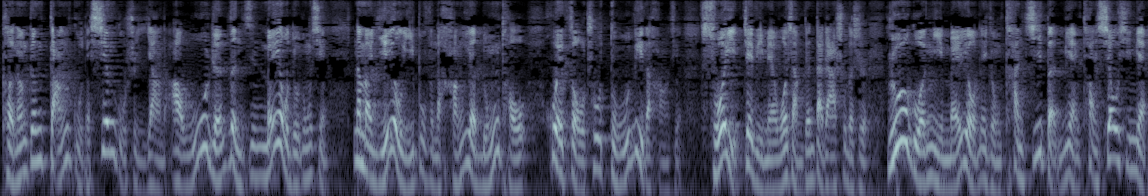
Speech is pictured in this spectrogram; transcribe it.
可能跟港股的仙股是一样的啊，无人问津，没有流动性。那么也有一部分的行业龙头会走出独立的行情。所以这里面我想跟大家说的是，如果你没有那种看基本面、看消息面、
